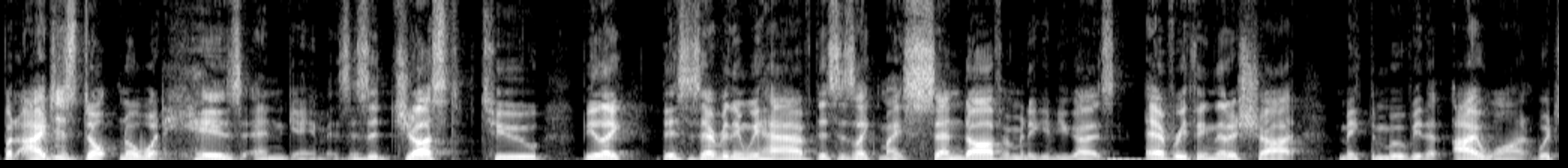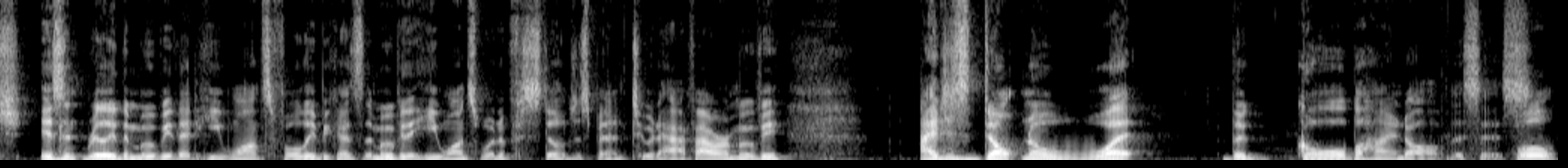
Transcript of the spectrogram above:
But I just don't know what his end game is. Is it just to be like, this is everything we have, this is like my send off, I'm gonna give you guys everything that I shot, make the movie that I want, which isn't really the movie that he wants fully, because the movie that he wants would have still just been a two and a half hour movie. I just don't know what the goal behind all of this is. Well,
